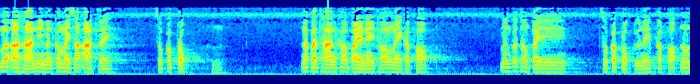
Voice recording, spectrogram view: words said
เมื่ออาหารนี่มันก็ไม่สะอาดเลย สกปรกรับประทานเข้าไปในท้องในกระเพาะ มันก็ต้องไปสกปรกอยู่ในกระเพาะนู่น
